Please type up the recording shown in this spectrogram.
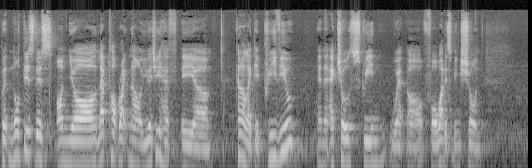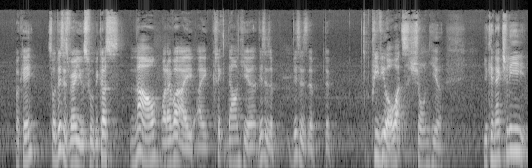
But notice this on your laptop right now. You actually have a uh, kind of like a preview and an actual screen where uh, for what is being shown. Okay, so this is very useful because now whatever I, I click down here, this is a this is the, the preview of what's shown here. You can actually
